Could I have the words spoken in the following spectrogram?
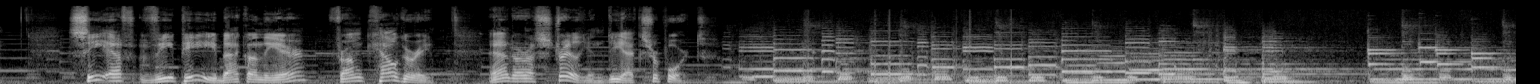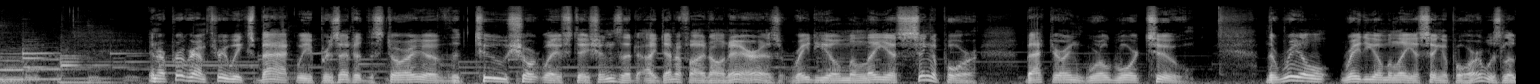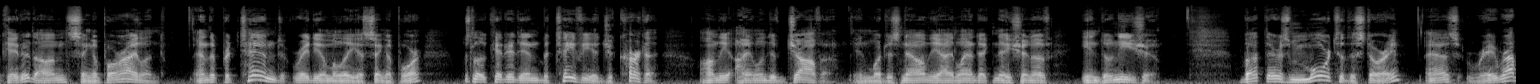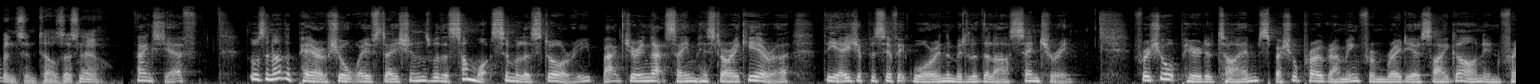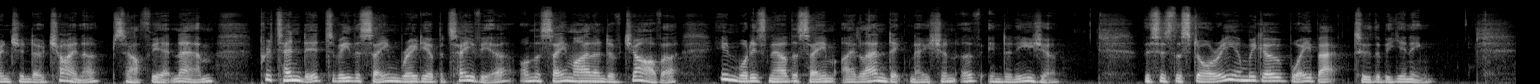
CFVP back on the air from Calgary, and our Australian DX report. In our program three weeks back, we presented the story of the two shortwave stations that identified on air as Radio Malaya Singapore back during World War II. The real Radio Malaya Singapore was located on Singapore Island, and the pretend Radio Malaya Singapore was located in Batavia, Jakarta, on the island of Java, in what is now the islandic nation of Indonesia. But there's more to the story, as Ray Robinson tells us now. Thanks, Jeff. There was another pair of shortwave stations with a somewhat similar story back during that same historic era, the Asia Pacific War in the middle of the last century. For a short period of time, special programming from Radio Saigon in French Indochina, South Vietnam, pretended to be the same Radio Batavia on the same island of Java in what is now the same islandic nation of Indonesia. This is the story, and we go way back to the beginning.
